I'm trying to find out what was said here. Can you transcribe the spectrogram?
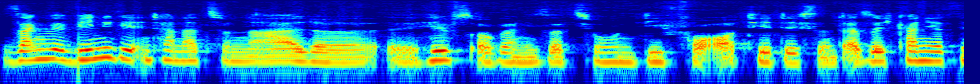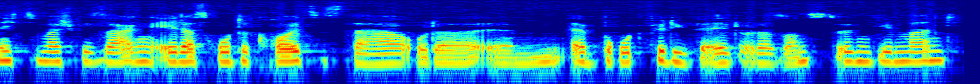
sagen wir, wenige internationale äh, Hilfsorganisationen, die vor Ort tätig sind. Also ich kann jetzt nicht zum Beispiel sagen, ey, das Rote Kreuz ist da oder ähm, äh, Brot für die Welt oder sonst irgendjemand,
